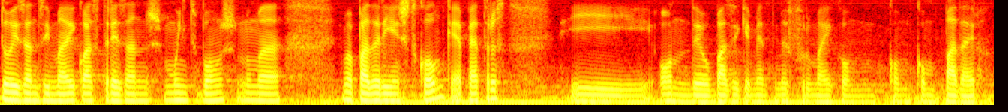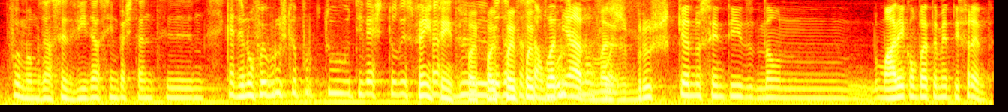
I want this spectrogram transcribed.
dois anos e meio, quase três anos muito bons numa, numa padaria em Estocolmo, que é a Petros, e onde eu basicamente me formei como, como, como padeiro. Foi uma mudança de vida assim bastante. Quer dizer, não foi brusca porque tu tiveste todo esse sim, processo sim, de, foi, foi, de foi, foi adaptação. planeado, Brusca mas brusca no sentido de não. uma área completamente diferente.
